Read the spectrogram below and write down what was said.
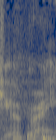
to your brain.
